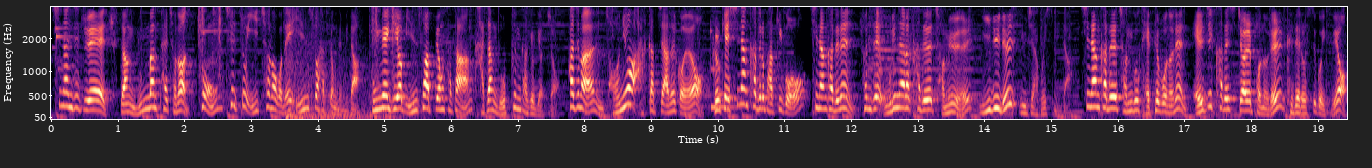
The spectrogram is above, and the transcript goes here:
신한지주의 주당 6만 8천 원, 총 7조 2천억 원의 인수 합병됩니다. 국내 기업 인수 합병 사상 가장 높은 가격이었죠. 하지만 전혀 아깝지 않을 거예요. 그렇게 신한카드로 바뀌고 신한카드는 현재 우리나라 카드 점유율 1위를 유지하고 있습니다. 신한카드 전국 대표 번호는 LG카드 시절 번호를 그대로 쓰고 있고요.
